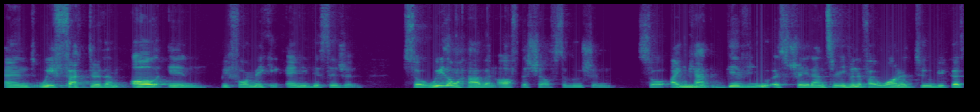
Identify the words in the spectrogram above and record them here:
and we factor them all in before making any decision so we don't have an off the shelf solution so i Mm. can't give you a straight answer even if i wanted to because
